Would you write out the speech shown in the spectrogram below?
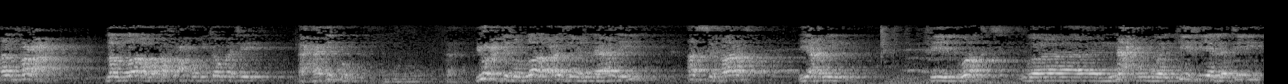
الفرح. لله أفرح بتوبة أحدكم. يحدث الله عز وجل هذه الصفات يعني في الوقت والنحو والكيفية التي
